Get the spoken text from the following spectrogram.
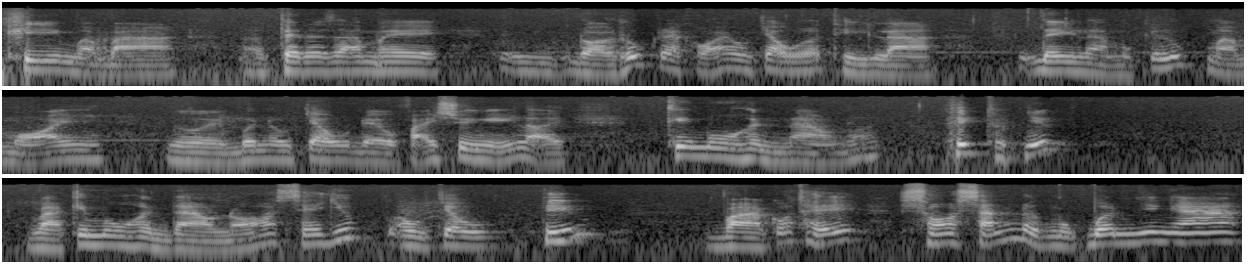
khi mà bà uh, Theresa May ừ, đòi rút ra khỏi Âu Châu đó thì là đây là một cái lúc mà mọi người bên Âu Châu đều phải suy nghĩ lại cái mô hình nào nó thiết thực nhất và cái mô hình nào nó sẽ giúp Âu Châu tiến và có thể so sánh được một bên với Nga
